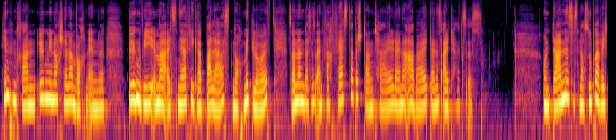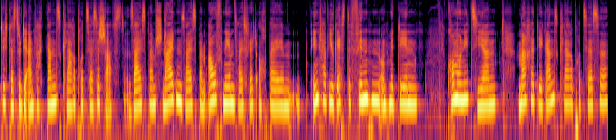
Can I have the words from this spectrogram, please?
hintendran, irgendwie noch schnell am Wochenende, irgendwie immer als nerviger Ballast noch mitläuft, sondern dass es einfach fester Bestandteil deiner Arbeit, deines Alltags ist. Und dann ist es noch super wichtig, dass du dir einfach ganz klare Prozesse schaffst. Sei es beim Schneiden, sei es beim Aufnehmen, sei es vielleicht auch beim Interviewgäste finden und mit denen kommunizieren. Mache dir ganz klare Prozesse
